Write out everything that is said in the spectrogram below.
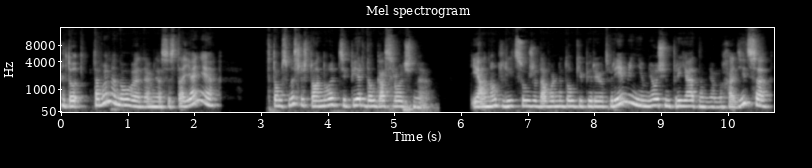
Это довольно новое для меня состояние, в том смысле, что оно теперь долгосрочное. И оно длится уже довольно долгий период времени. Мне очень приятно в нем находиться.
